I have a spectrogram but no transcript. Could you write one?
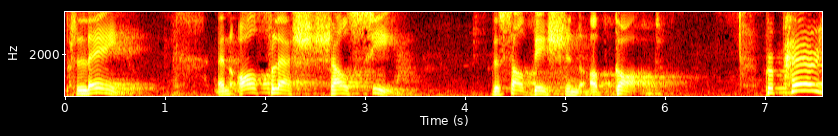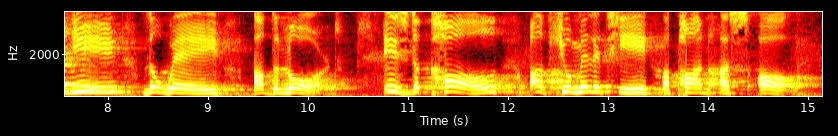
plain, and all flesh shall see the salvation of God. Prepare ye the way of the Lord, is the call of humility upon us all,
